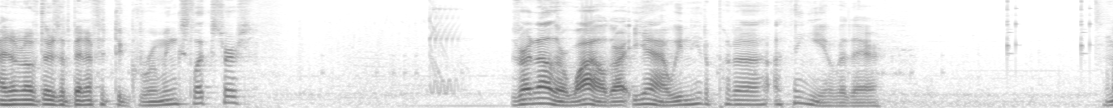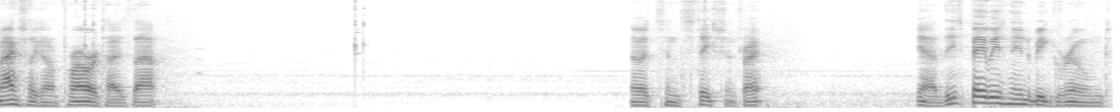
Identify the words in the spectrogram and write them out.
I don't know if there's a benefit to grooming Slicksters. Right now they're wild, right? Yeah, we need to put a, a thingy over there. I'm actually going to prioritize that. No, it's in stations, right? Yeah, these babies need to be groomed.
